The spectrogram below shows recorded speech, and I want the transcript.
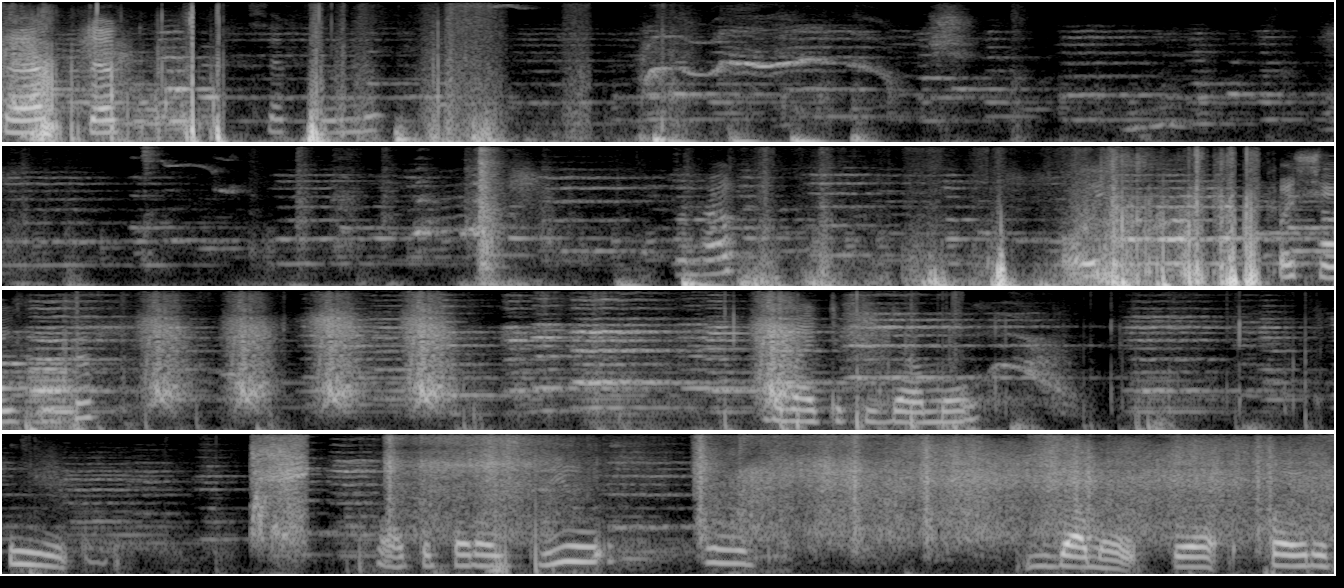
Так, так. Секунду. Так. Ой, посів тут. Давайте підемо. У. А тепер. Йдемо перед.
